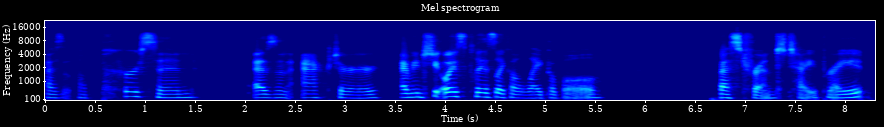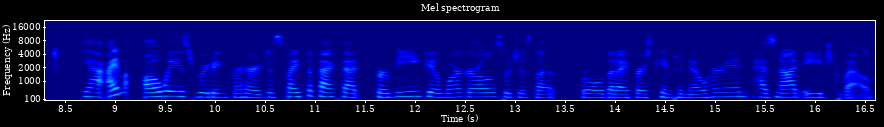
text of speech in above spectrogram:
as a person, as an actor. I mean, she always plays like a likable best friend type, right? Yeah, I'm always rooting for her, despite the fact that for me, Gilmore Girls, which is the role that I first came to know her in, has not aged well.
